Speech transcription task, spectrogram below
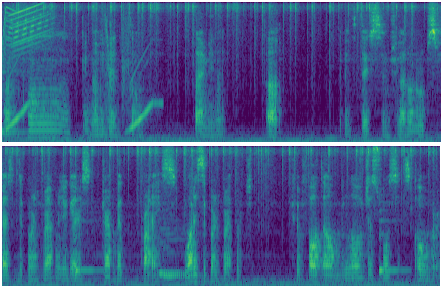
platform. Okay, now he did so time, you know. Ah. If takes him to get all groups faster the current record, you get a extravagant prize. What is the current record? If you fall down below just once it's over.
